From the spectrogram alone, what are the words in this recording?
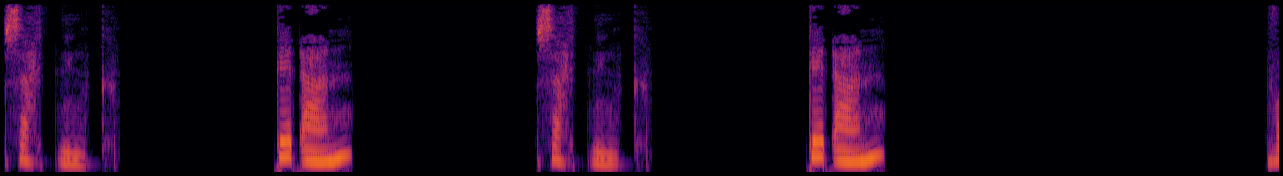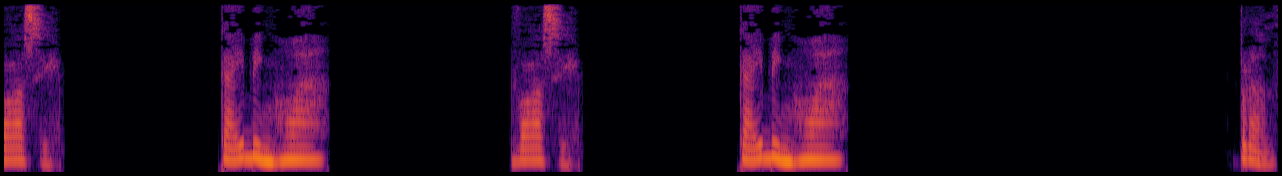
Setning. Kết án. Setning. Kết án. Vasi. Cái bình hoa. Vasi. Cái bình hoa. Bröð.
